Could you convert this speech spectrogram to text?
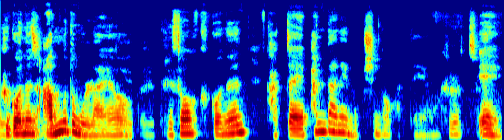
그거는 거지. 아무도 몰라요. 네, 네. 그래서 그거는 각자의 판단의 몫인 것 같아요. 그렇죠. 예.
